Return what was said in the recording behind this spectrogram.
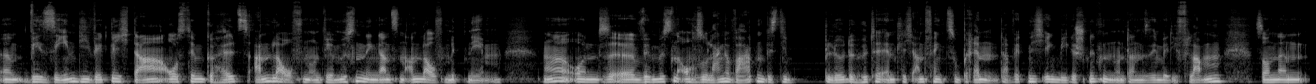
Ähm, wir sehen die wirklich da aus dem Gehölz anlaufen und wir müssen den ganzen Anlauf mitnehmen. Ne? Und äh, wir müssen auch so lange warten, bis die blöde Hütte endlich anfängt zu brennen. Da wird nicht irgendwie geschnitten und dann sehen wir die Flammen, sondern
